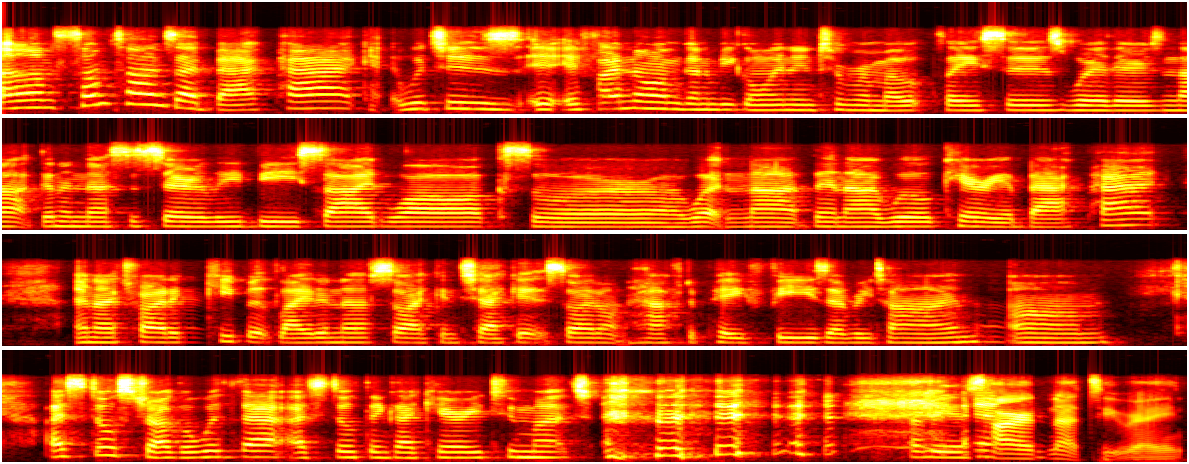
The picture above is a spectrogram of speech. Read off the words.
Um, sometimes I backpack, which is if I know I'm going to be going into remote places where there's not going to necessarily be sidewalks or uh, whatnot, then I will carry a backpack and I try to keep it light enough so I can check it so I don't have to pay fees every time. Um, I still struggle with that. I still think I carry too much. I mean, it's and, hard not to, right?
